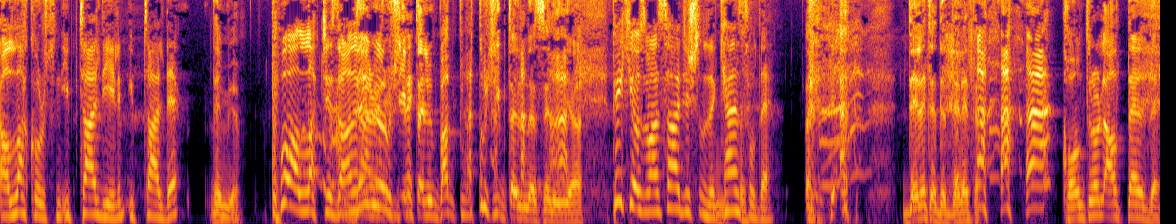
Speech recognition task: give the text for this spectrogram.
Allah korusun iptal diyelim iptal de. Demiyor. Bu Allah cezanı Demiyorum vermesin. şu iptalim. Bak bıktım şu iptalinden senin ya. Peki o zaman sadece şunu de cancel de. delete de delete. Kontrol alt del de.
